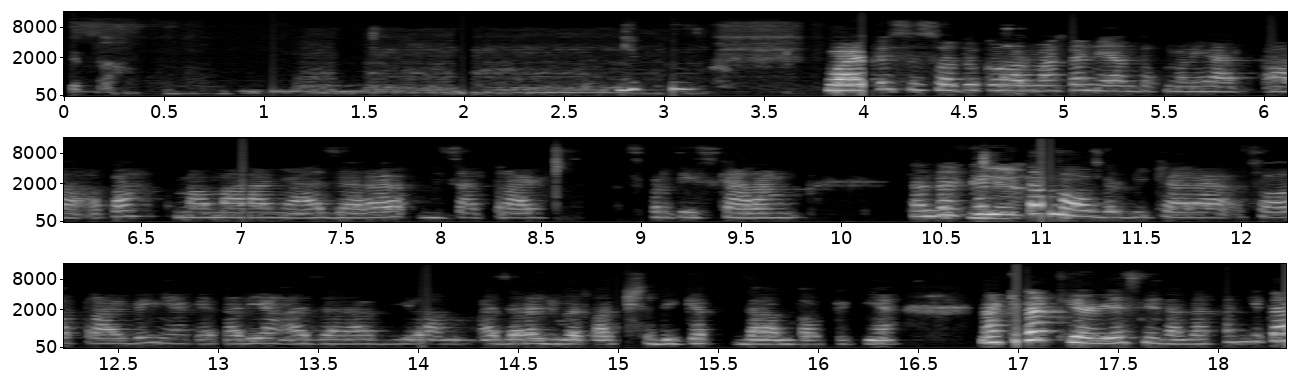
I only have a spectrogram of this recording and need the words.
gitu. Wah itu sesuatu kehormatan ya untuk melihat uh, apa mamanya Azara bisa thrive seperti sekarang. Tante kan yeah. kita mau berbicara soal thriving ya kayak tadi yang Azara bilang. Azara juga touch sedikit dalam topiknya. Nah kita curious nih Tante kan kita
